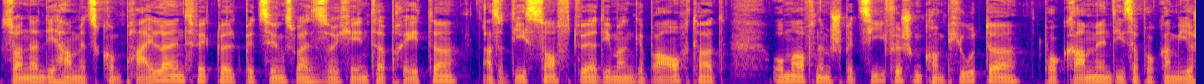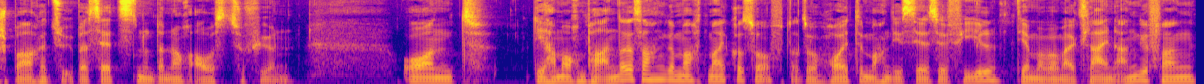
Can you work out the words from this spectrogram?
sondern die haben jetzt Compiler entwickelt, beziehungsweise solche Interpreter, also die Software, die man gebraucht hat, um auf einem spezifischen Computer Programme in dieser Programmiersprache zu übersetzen und dann auch auszuführen. Und die haben auch ein paar andere Sachen gemacht, Microsoft. Also heute machen die sehr, sehr viel. Die haben aber mal klein angefangen.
